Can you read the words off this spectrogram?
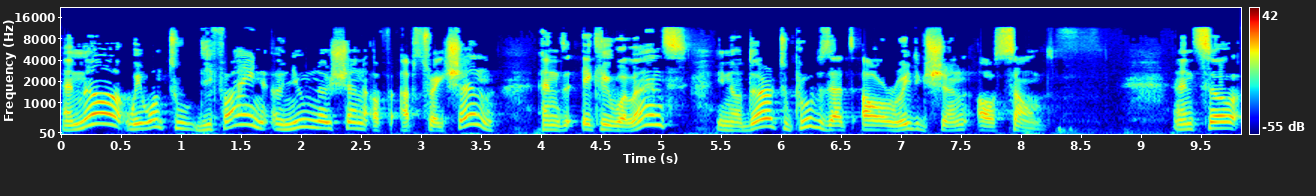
And now we want to define a new notion of abstraction and equivalence in order to prove that our reduction are sound. And so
